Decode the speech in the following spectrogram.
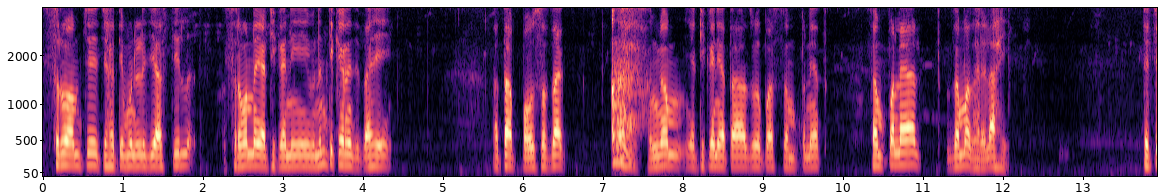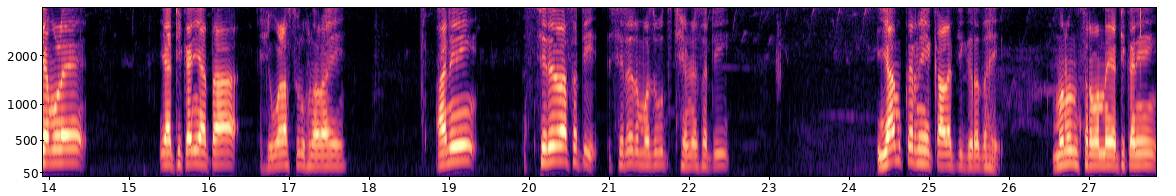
सर्व आमचे चाहते मंडळी जे असतील सर्वांना या ठिकाणी विनंती करण्यात येत आहे. आता पावसाचा हंगाम या ठिकाणी आता जवळपास संपण्यात संपण्यात जमा झालेला आहे. त्याच्यामुळे या ठिकाणी आता हिवाळा सुरू होणार आहे. आणि शरीरासाठी शरीर मजबूत ठेवण्यासाठी याम करणे हे काळाची गरज आहे. म्हणून सर्वांना या ठिकाणी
